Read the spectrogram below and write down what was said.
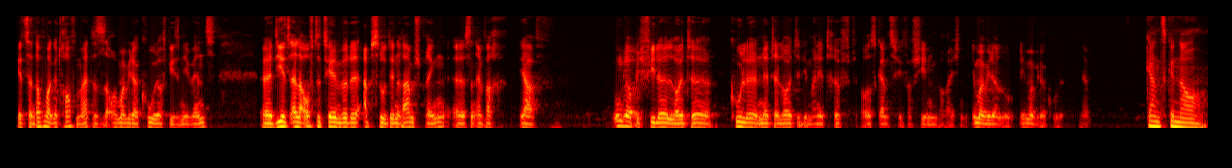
jetzt dann doch mal getroffen hat. Das ist auch immer wieder cool auf diesen Events. Äh, die jetzt alle aufzuzählen, würde absolut den Rahmen sprengen. Äh, es sind einfach, ja, unglaublich viele Leute, coole, nette Leute, die man hier trifft, aus ganz vielen verschiedenen Bereichen. Immer wieder, immer wieder cool. Ja. Ganz genau.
